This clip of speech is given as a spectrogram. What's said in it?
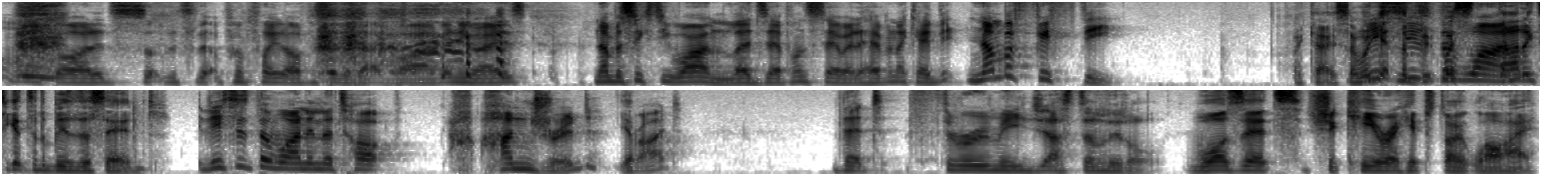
Oh my god, it's it's the complete opposite of that vibe. Anyways, number sixty-one, Led Zeppelin, "Stairway to Heaven." Okay, th- number fifty. okay, so we're This getting the, is we're one- starting to get to the business end. This is the one in the top hundred, Yep. right? That threw me just a little. Was it Shakira Hips Don't Lie?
